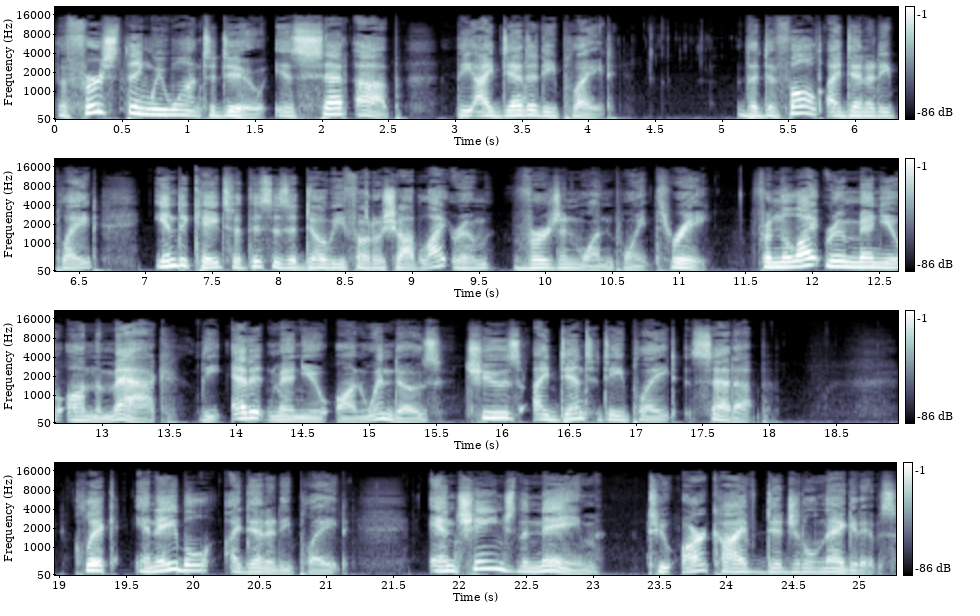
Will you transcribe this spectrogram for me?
The first thing we want to do is set up the identity plate. The default identity plate indicates that this is Adobe Photoshop Lightroom version 1.3. From the Lightroom menu on the Mac, the Edit menu on Windows, choose Identity Plate Setup. Click Enable Identity Plate and change the name to Archive Digital Negatives.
